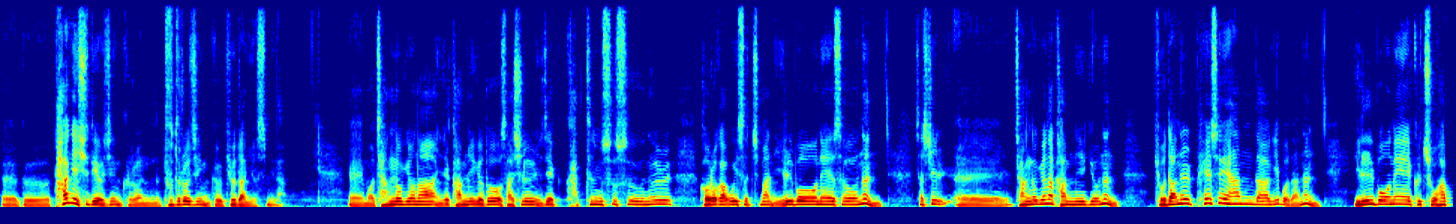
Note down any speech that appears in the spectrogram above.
그 타겟이 되어진 그런 두드러진 그 교단이었습니다. 뭐 장로교나 이제 감리교도 사실 이제 같은 수순을 걸어가고 있었지만 일본에서는 사실 장로교나 감리교는 교단을 폐쇄한다기보다는 일본의 그 조합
